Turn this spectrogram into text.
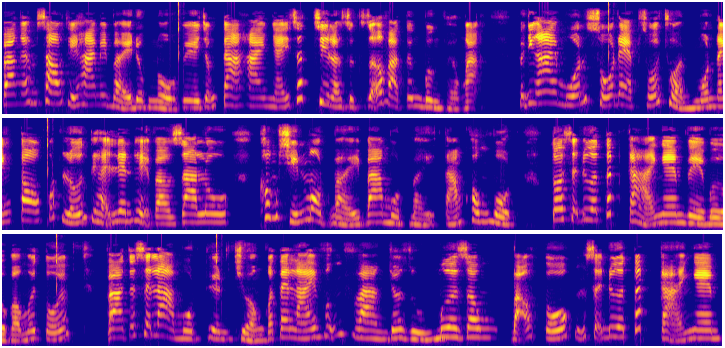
Và ngày hôm sau thì 27 được nổ về chúng ta hai nháy rất chi là rực rỡ và tưng bừng phải không ạ? Và những ai muốn số đẹp, số chuẩn, muốn đánh to, cốt lớn thì hãy liên hệ vào Zalo 0917317801. Tôi sẽ đưa tất cả anh em về bờ vào mỗi tối. Và tôi sẽ là một thuyền trưởng có tay lái vững vàng cho dù mưa rông, bão tố cũng sẽ đưa tất cả anh em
